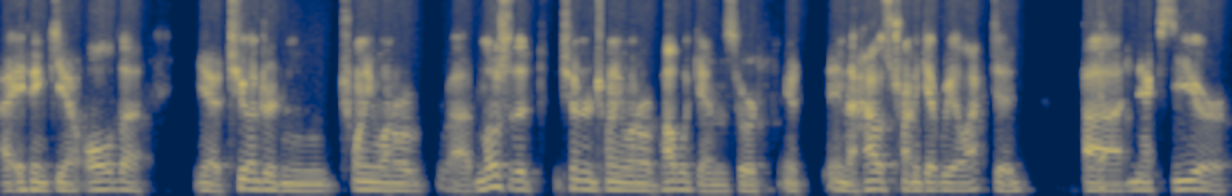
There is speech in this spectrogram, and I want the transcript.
I think you know all the you know 221 uh, most of the 221 republicans who are you know, in the house trying to get reelected uh, next year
